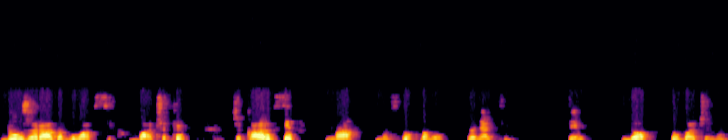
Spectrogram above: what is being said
дуже рада була всіх бачити. Чекаю всіх на наступному занятті. Всім до побачення!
